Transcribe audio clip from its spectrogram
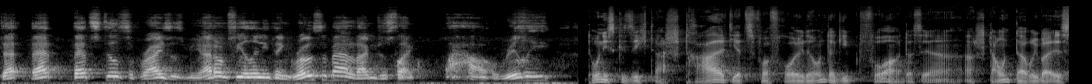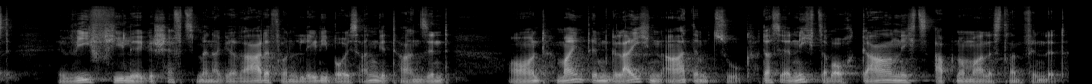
that that that still surprises me. I don't feel anything gross about it. I'm just like, wow, really? Tonys Gesicht erstrahlt jetzt vor Freude und er gibt vor, dass er erstaunt darüber ist, wie viele Geschäftsmänner gerade von Ladyboys angetan sind und meint im gleichen Atemzug, dass er nichts, aber auch gar nichts Abnormales dran findet.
